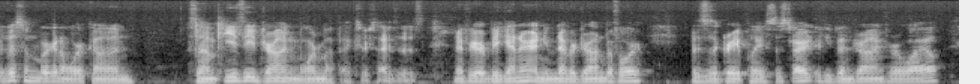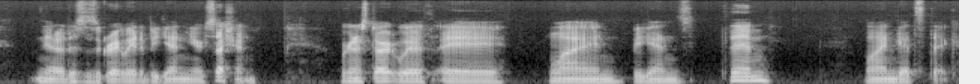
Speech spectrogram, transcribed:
For this one, we're going to work on some easy drawing warm-up exercises. And if you're a beginner and you've never drawn before, this is a great place to start. If you've been drawing for a while, you know, this is a great way to begin your session. We're going to start with a line begins thin, line gets thick.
